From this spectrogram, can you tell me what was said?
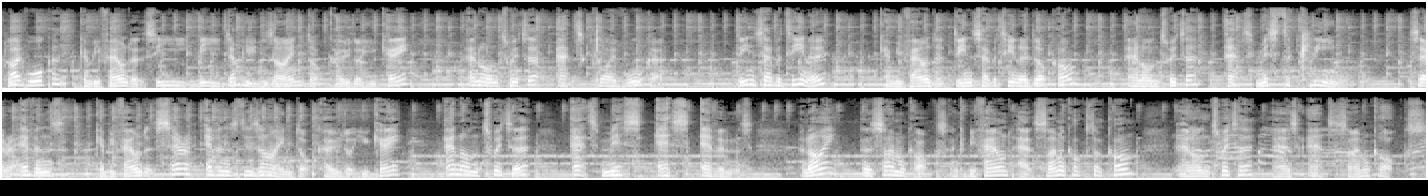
Clive Walker can be found at cvwdesign.co.uk and on Twitter at Clive Walker. Dean Sabatino can be found at deansabatino.com and on Twitter at Mr. Clean. Sarah Evans can be found at sarahevansdesign.co.uk and on Twitter at Miss S. Evans. And I am Simon Cox and can be found at simoncox.com and on Twitter as at Simon Cox.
